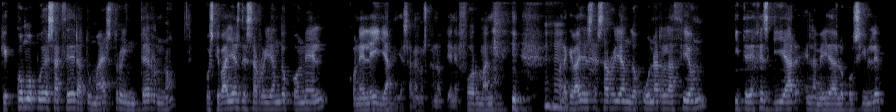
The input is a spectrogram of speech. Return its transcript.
que cómo puedes acceder a tu maestro interno, pues que vayas desarrollando con él, con él ella, ya sabemos que no tiene forma, ni, para que vayas desarrollando una relación y te dejes guiar en la medida de lo posible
